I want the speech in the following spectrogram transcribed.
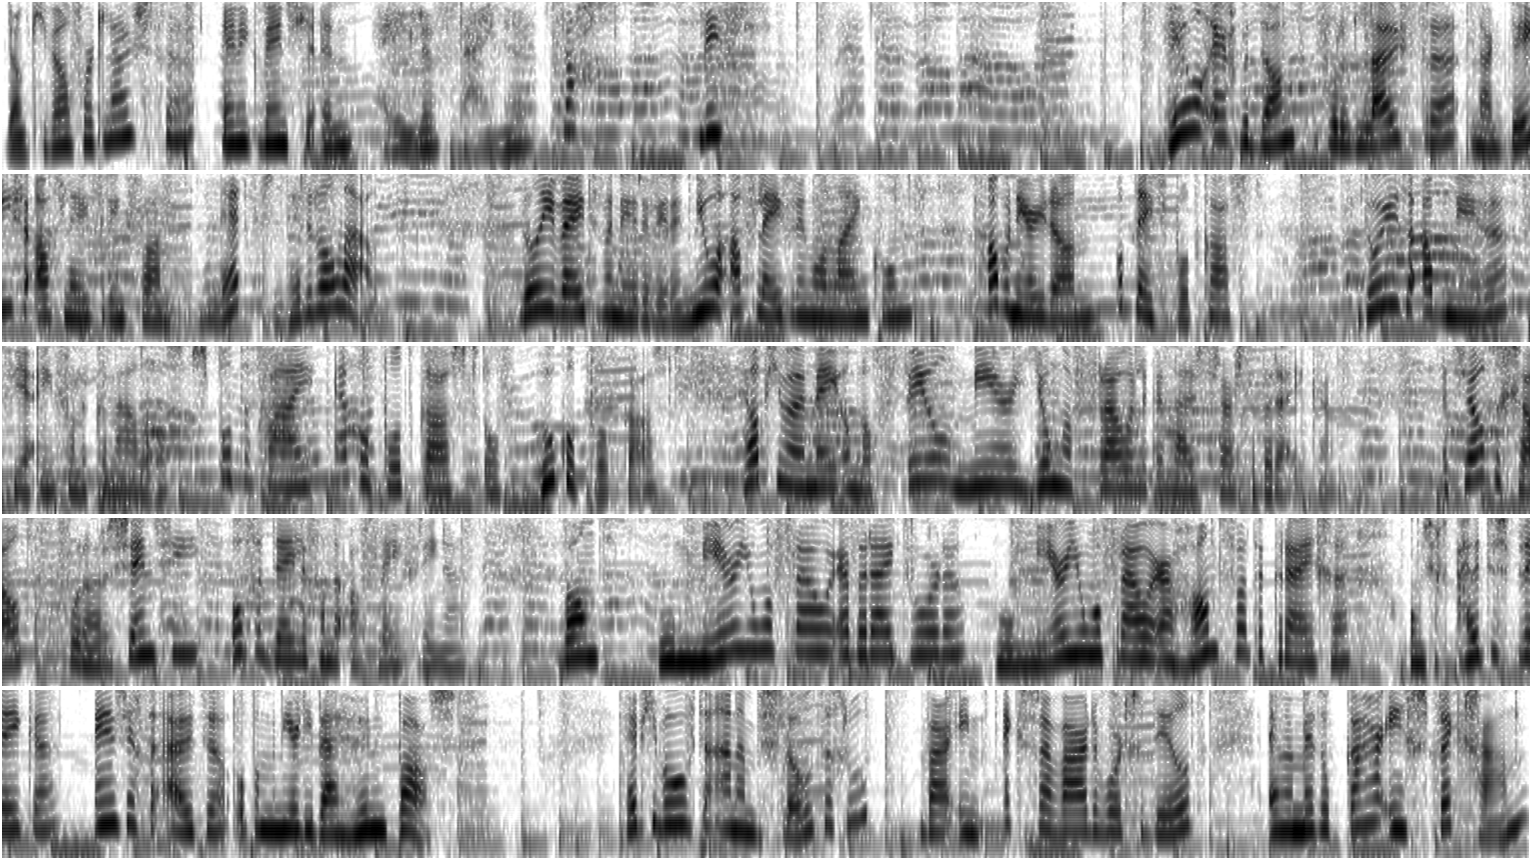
Dankjewel voor het luisteren en ik wens je een hele fijne dag. Liefs! Heel erg bedankt voor het luisteren naar deze aflevering van Let's Let It All Out. Wil je weten wanneer er weer een nieuwe aflevering online komt? Abonneer je dan op deze podcast. Door je te abonneren via een van de kanalen als Spotify, Apple Podcasts of Google Podcasts, help je mij mee om nog veel meer jonge vrouwelijke luisteraars te bereiken. Hetzelfde geldt voor een recensie of het delen van de afleveringen. Want hoe meer jonge vrouwen er bereikt worden, hoe meer jonge vrouwen er handvatten krijgen om zich uit te spreken en zich te uiten op een manier die bij hun past. Heb je behoefte aan een besloten groep waarin extra waarde wordt gedeeld en we met elkaar in gesprek gaan?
